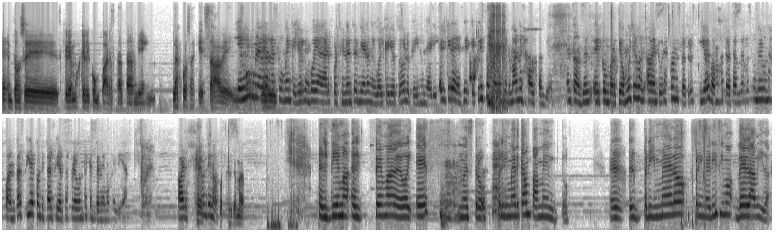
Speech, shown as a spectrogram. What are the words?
Entonces, queremos que él comparta también las cosas que sabe. Y, en un breve resumen que yo les voy a dar, por si no entendieron igual que yo todo lo que dijo Neri, él quiere decir que Christopher es hermano Scout también. Entonces, él compartió muchas aventuras con nosotros y hoy vamos a tratar de resumir unas cuantas y de contestar ciertas preguntas que tenemos el día. Ahora, continuamos. El tema. el tema, de hoy es nuestro primer campamento. El, el primero, primerísimo de la vida.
